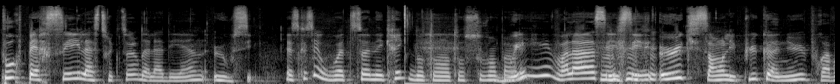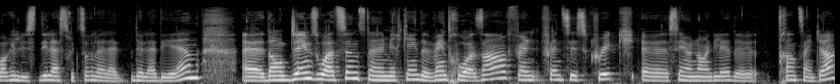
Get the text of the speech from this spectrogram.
pour percer la structure de l'ADN, eux aussi. Est-ce que c'est Watson et Crick dont on entend souvent parler? Oui, voilà, c'est eux qui sont les plus connus pour avoir élucidé la structure de l'ADN. Euh, donc, James Watson, c'est un Américain de 23 ans. Francis Crick, euh, c'est un Anglais de 35 ans.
